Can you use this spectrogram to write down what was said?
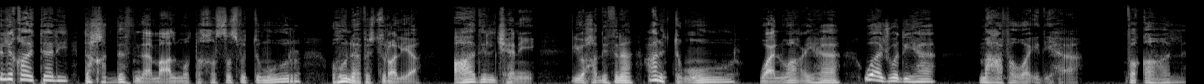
في اللقاء التالي تحدثنا مع المتخصص في التمور هنا في أستراليا عادل جاني ليحدثنا عن التمور وأنواعها وأجودها مع فوائدها. فقال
